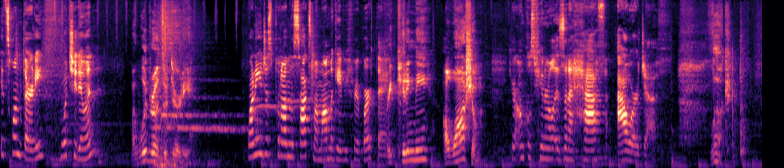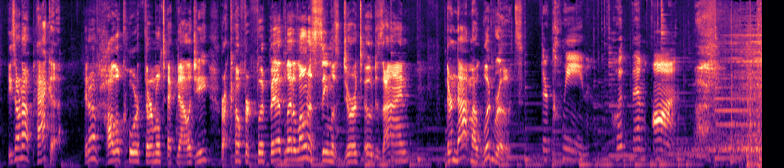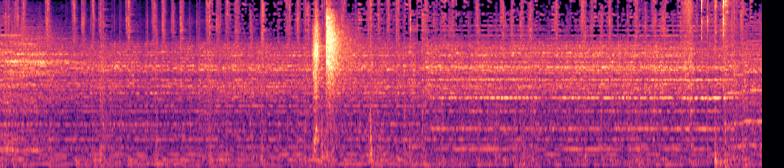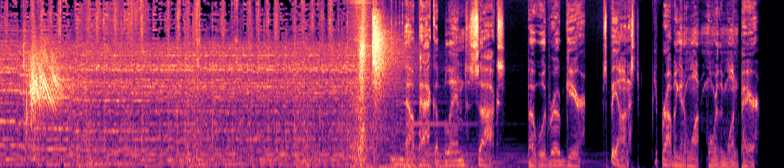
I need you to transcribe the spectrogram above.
It's 1.30. What you doing? My Woodroads are dirty. Why don't you just put on the socks my mama gave you for your birthday? Are you kidding me? I'll wash them. Your uncle's funeral is in a half hour, Jeff. Look, these aren't alpaca. They don't have hollow core thermal technology or a comfort footbed, let alone a seamless Durato design. They're not my Woodroads. They're clean. Put them on. Alpaca blend socks by Woodroad Gear. Let's be honest, you're probably going to want more than one pair.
